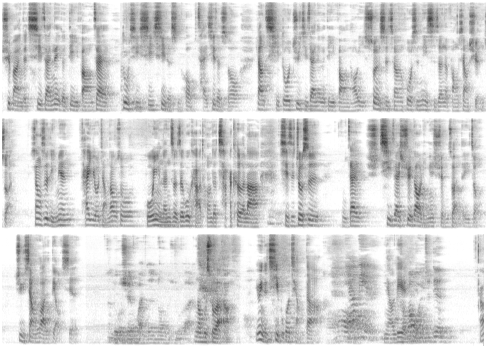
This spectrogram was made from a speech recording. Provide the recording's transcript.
去把你的气在那个地方，在肚脐吸气的时候、采气的时候，让气多聚集在那个地方，然后以顺时针或是逆时针的方向旋转。像是里面它有讲到说，《火影忍者》这部卡通的查克拉，其实就是。你在气在穴道里面旋转的一种具象化的表现，螺旋丸真的弄不出来，弄不出来啊，因为你的气不够强大。你要练，你要练，帮我一直练。好，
